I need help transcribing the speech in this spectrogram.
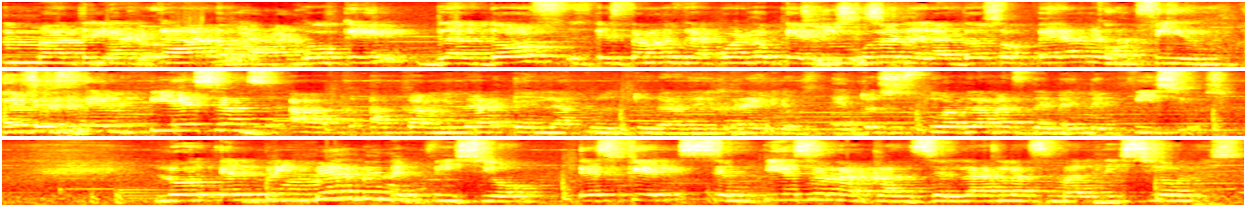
matriarcado, Claro. ok, las dos estamos de acuerdo que sí, ninguna sí. de las dos opera, ¿verdad? Confirmo. Entonces empiezas a, a caminar en la cultura del reino. Entonces tú hablabas de beneficios. Lo- el primer beneficio es que se empiezan a cancelar las maldiciones.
